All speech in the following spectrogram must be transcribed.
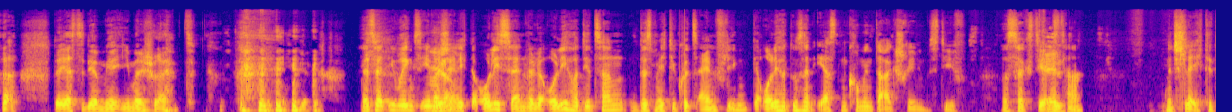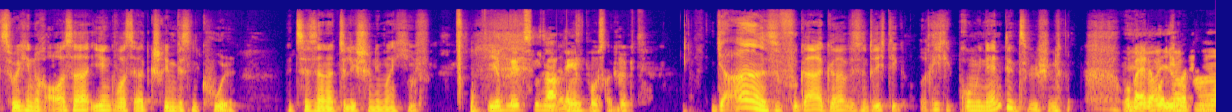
Der Erste, der mir E-Mail schreibt. Das wird übrigens eh ja. wahrscheinlich der Olli sein, weil der Olli hat jetzt einen, das möchte ich kurz einfliegen, der Olli hat uns einen ersten Kommentar geschrieben, Steve. Was sagst du jetzt, ha? Nicht schlecht. Jetzt suche ich noch außer irgendwas, er hat geschrieben, wir sind cool. Jetzt ist er natürlich schon im Archiv. Ich habe letztens auch den Post gekriegt. Ja, so sogar, gell? Wir sind richtig, richtig prominent inzwischen. Wobei ja, der Olli hat ein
